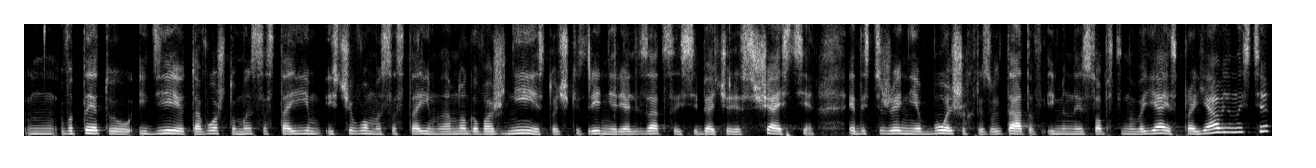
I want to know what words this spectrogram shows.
вот эту идею того, что мы состоим, из чего мы состоим, намного важнее с точки зрения реализации себя через счастье и достижения больших результатов именно из собственного я, из проявленности,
